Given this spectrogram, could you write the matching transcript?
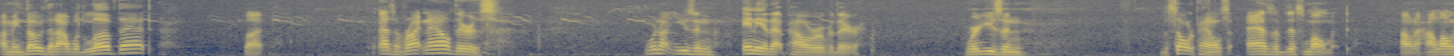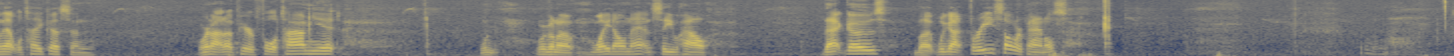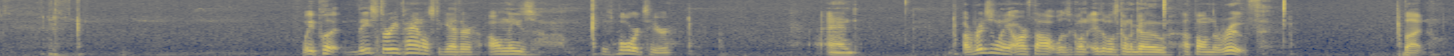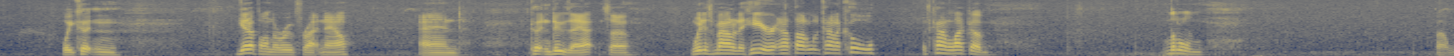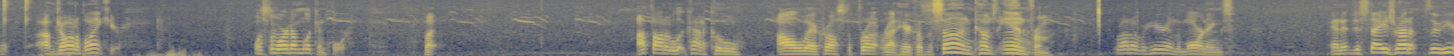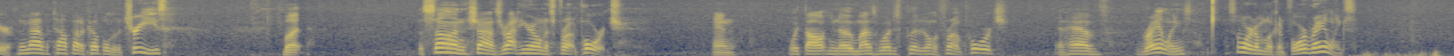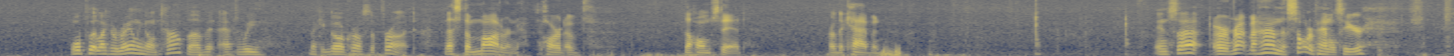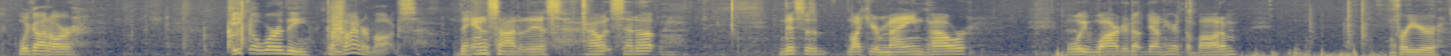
I mean, though that I would love that, but as of right now, there is, we're not using any of that power over there. We're using the solar panels as of this moment. I don't know how long that will take us and we're not up here full time yet. We're, we're gonna wait on that and see how that goes. But we got three solar panels we put these three panels together on these these boards here. And originally our thought was going it was going to go up on the roof. But we couldn't get up on the roof right now and couldn't do that. So we just mounted it here and I thought it looked kind of cool. It's kind of like a little uh, I'm drawing a blank here. What's the word I'm looking for I thought it looked kind of cool all the way across the front right here because the sun comes in from right over here in the mornings and it just stays right up through here. We might have to top out a couple of the trees, but the sun shines right here on this front porch. And we thought, you know, might as well just put it on the front porch and have railings. That's the word I'm looking for, railings. We'll put like a railing on top of it after we make it go across the front. That's the modern part of the homestead or the cabin. Inside or right behind the solar panels here, we got our eco-worthy combiner box. The inside of this, how it's set up, this is like your main power. We wired it up down here at the bottom for your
